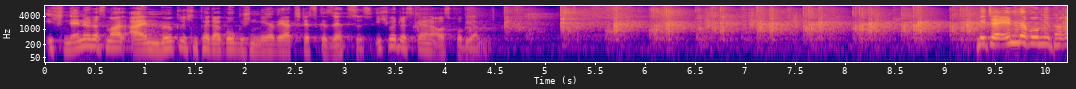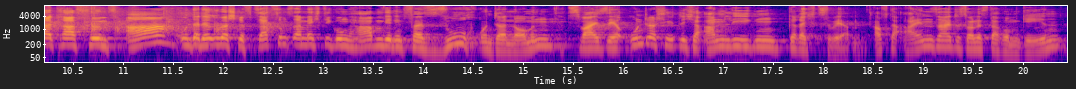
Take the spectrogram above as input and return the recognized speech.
Ich nenne das einmal einen möglichen pädagogischen Mehrwert des Gesetzes. Ich würde das gerne ausprobieren. Mit der Änderung in § 5a unter der Überschrift Satzungsermächtigung haben wir den Versuch unternommen, zwei sehr unterschiedliche Anliegen gerecht zu werden. Auf der einen Seite soll es darum gehen,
